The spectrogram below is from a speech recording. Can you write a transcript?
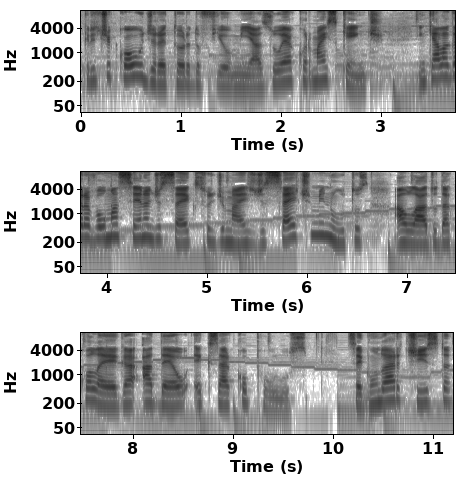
criticou o diretor do filme Azul é a Cor Mais Quente, em que ela gravou uma cena de sexo de mais de sete minutos ao lado da colega Adele Exarchopoulos. Segundo a artista,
